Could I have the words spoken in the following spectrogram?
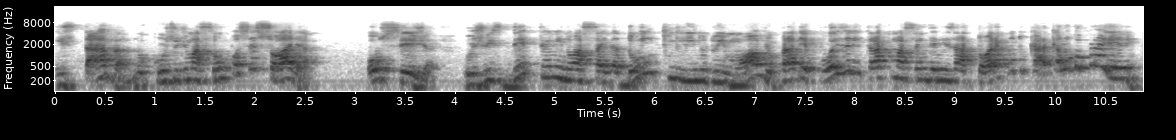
estava no curso de uma ação possessória. Ou seja, o juiz determinou a saída do inquilino do imóvel para depois ele entrar com uma ação indenizatória contra o cara que alugou para ele.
